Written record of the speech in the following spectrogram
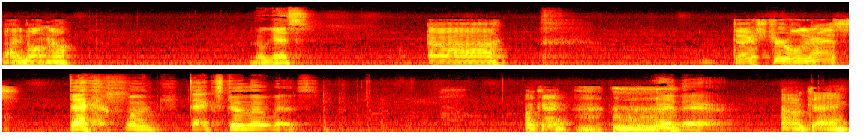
I don't know. No guess. Uh, Dexter Lumis. Deck. Dexter Lumis. Okay. Right there. Okay.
